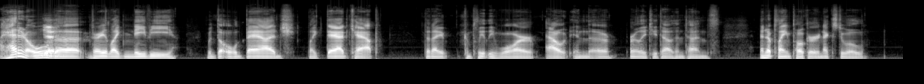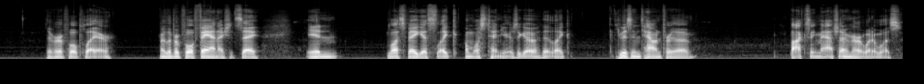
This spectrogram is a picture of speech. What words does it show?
I had an old, yeah. uh, very like navy with the old badge, like dad cap, that I completely wore out in the early 2010s. Ended up playing poker next to a Liverpool player, or Liverpool fan, I should say, in Las Vegas, like almost 10 years ago. That like he was in town for the boxing match. I don't remember what it was.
